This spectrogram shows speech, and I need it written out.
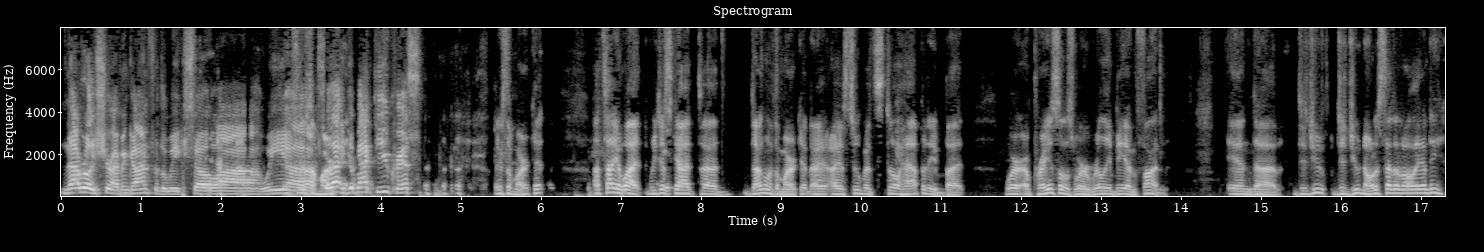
Not really sure. I've been gone for the week, so uh, we uh, so that, go back to you, Chris. There's a market. I'll tell you what. We just got uh, done with the market. I, I assume it's still happening, but where appraisals were really being fun. And uh, did you did you notice that at all, Andy?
